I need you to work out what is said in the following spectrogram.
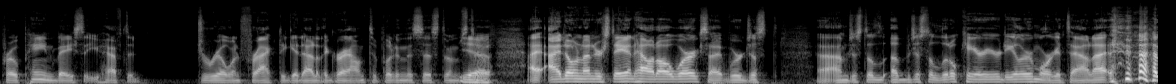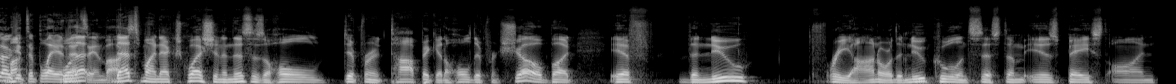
propane based that you have to drill and frack to get out of the ground to put in the systems. Yeah. To, I, I don't understand how it all works. I, we're just. Uh, I'm just a I'm just a little carrier dealer in Morgantown. I, I don't get to play in Well, that, sandbox. That's my next question, and this is a whole different topic and a whole different show. But if the new Freon or the new coolant system is based on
